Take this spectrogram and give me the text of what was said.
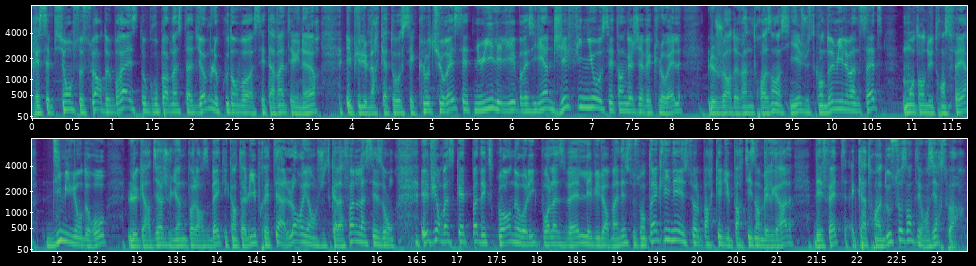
Réception ce soir de Brest au Groupama Stadium. Le coup d'envoi, c'est à 21h. Et puis le mercato s'est clôturé cette nuit. L'ailier brésilien Jefinho s'est engagé avec l'OL. Le joueur de 23 ans a signé jusqu'en 2027. Montant du transfert, 10 millions d'euros. Le gardien Julian Pollersbeck est quant à lui prêté à Lorient jusqu'à la fin de la saison. Et puis en basket, pas d'exploit en Euroleague pour l'Asvel. Les Villeurbanais se sont inclinés sur le parquet du Partizan Belgrade. Défaite 92-71 hier soir.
